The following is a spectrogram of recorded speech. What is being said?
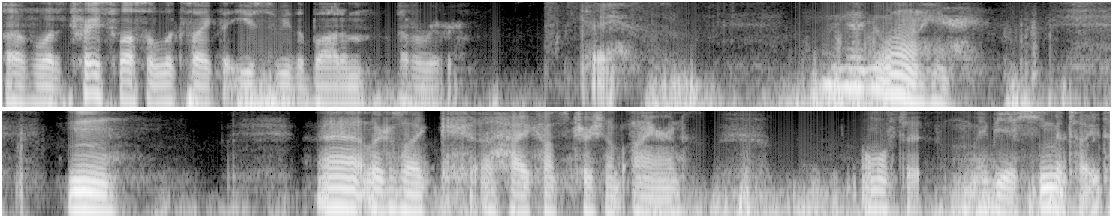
of what a trace fossil looks like that used to be the bottom of a river. Okay, what we got going on here? Hmm, that looks like a high concentration of iron. Almost a, maybe a hematite.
